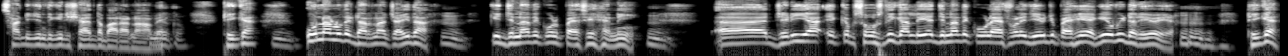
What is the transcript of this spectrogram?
ਸਾਡੀ ਜ਼ਿੰਦਗੀ 'ਚ ਸ਼ਾਇਦ ਦੁਬਾਰਾ ਨਾ ਆਵੇ। ਠੀਕ ਹੈ? ਉਹਨਾਂ ਨੂੰ ਤੇ ਡਰਨਾ ਚਾਹੀਦਾ ਕਿ ਜਿਨ੍ਹਾਂ ਦੇ ਕੋਲ ਪੈਸੇ ਹੈ ਨਹੀਂ। ਜਿਹੜੀ ਆ ਇੱਕ ਅਫਸੋਸ ਦੀ ਗੱਲ ਇਹ ਆ ਜਿਨ੍ਹਾਂ ਦੇ ਕੋਲ ਇਸ ਵੇਲੇ ਜੇਬ 'ਚ ਪੈਸੇ ਹੈਗੇ ਉਹ ਵੀ ਡਰੇ ਹੋਏ ਆ। ਠੀਕ ਹੈ?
